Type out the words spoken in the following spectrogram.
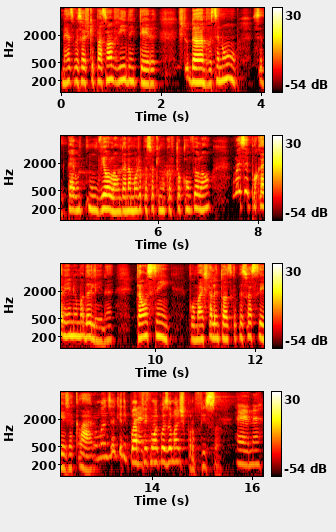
né? São pessoas que passam a vida inteira estudando. Você não. Você pega um, um violão, dá na mão de uma pessoa que nunca tocou um violão, não vai ser porcaria nenhuma dali, né? Então, assim, por mais talentosa que a pessoa seja, claro. Mas é aquele papo fica uma coisa mais profissa. É, né?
